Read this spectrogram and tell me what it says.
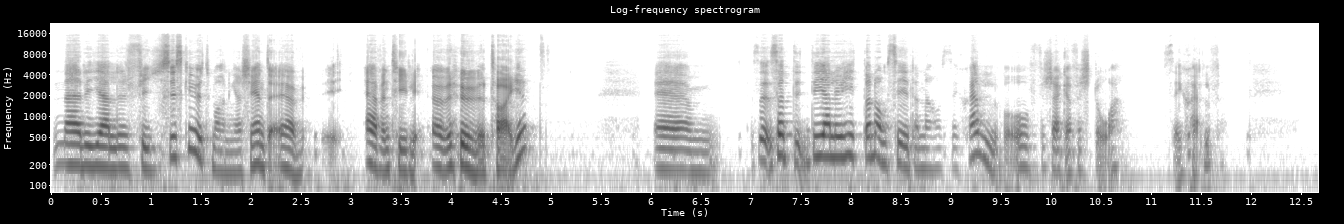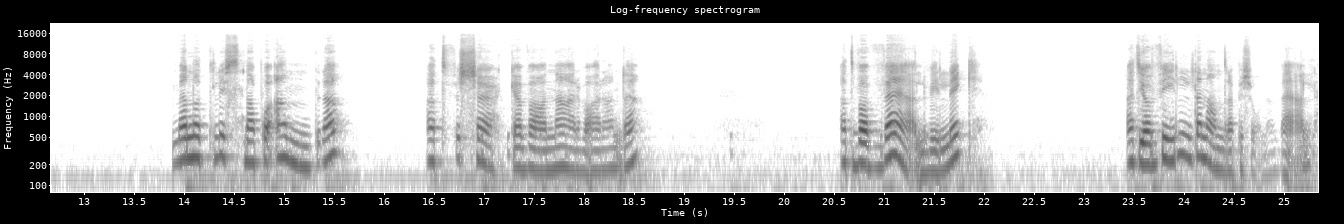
När det gäller fysiska utmaningar så är jag inte äventyrlig överhuvudtaget. Ehm, så, så det, det gäller att hitta de sidorna hos sig själv och försöka förstå sig själv. Men att lyssna på andra, att försöka vara närvarande. Att vara välvillig. Att jag vill den andra personen väl.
